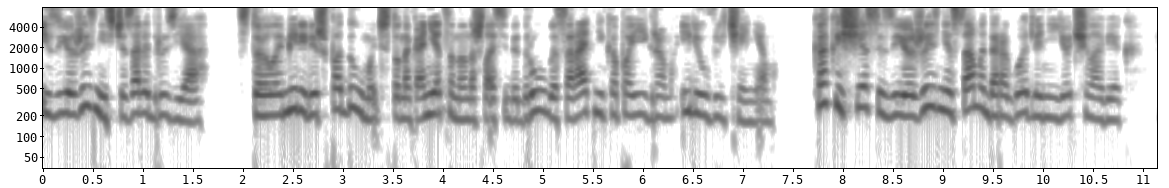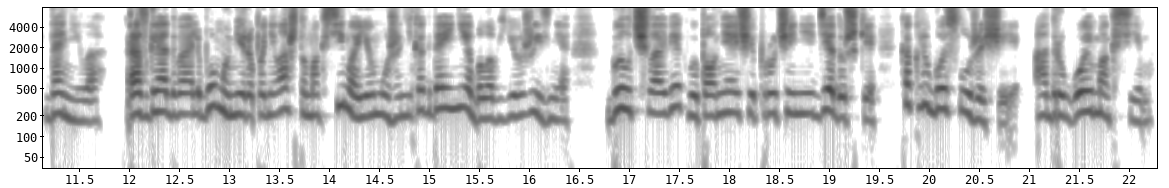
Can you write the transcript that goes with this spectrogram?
из ее жизни исчезали друзья. Стоило Мире лишь подумать, что наконец она нашла себе друга, соратника по играм или увлечениям. Как исчез из ее жизни самый дорогой для нее человек – Данила. Разглядывая альбом, Мира поняла, что Максима, ее мужа, никогда и не было в ее жизни. Был человек, выполняющий поручения дедушки, как любой служащий, а другой Максим,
